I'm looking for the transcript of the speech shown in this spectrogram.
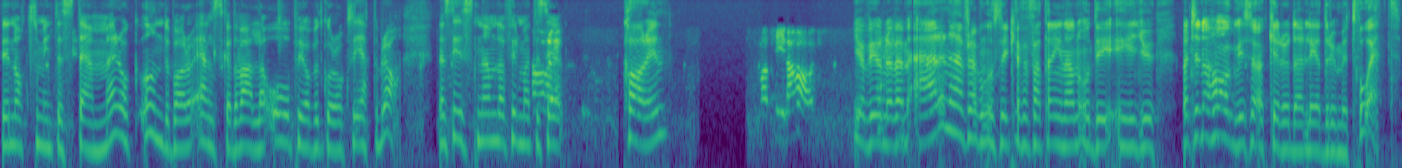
Det är något som inte stämmer och Underbar och älskad av alla och På jobbet går också jättebra. Den sistnämnda filmatiserad... Karin? Martina Haag? Ja, vi undrar vem är den här framgångsrika författaren innan och det är ju Martina Haag vi söker och där leder du med 2-1.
